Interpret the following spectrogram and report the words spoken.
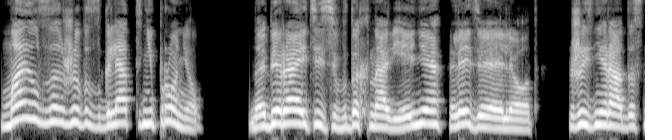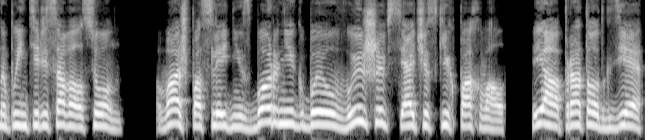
Майлза же взгляд не пронял. «Набирайтесь вдохновения, леди Эллиот», — жизнерадостно поинтересовался он. «Ваш последний сборник был выше всяческих похвал. Я про тот, где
